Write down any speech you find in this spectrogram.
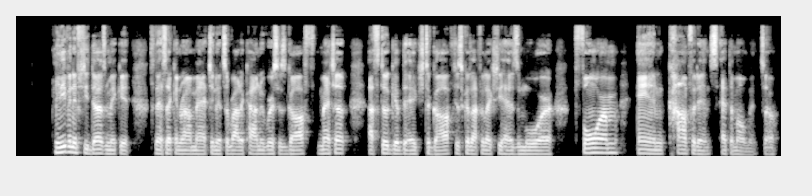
And even if she does make it to that second round match and it's a Raducanu versus Gauff matchup, I still give the edge to Gauff just because I feel like she has more form and confidence at the moment. So.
